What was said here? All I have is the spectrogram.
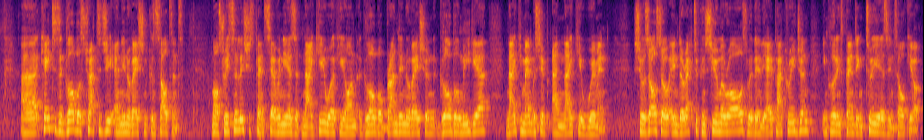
uh, Kate is a global strategy and innovation consultant. Most recently, she spent seven years at Nike working on global brand innovation, global media, Nike membership, and Nike women. She was also in direct to consumer roles within the APAC region, including spending two years in Tokyo.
